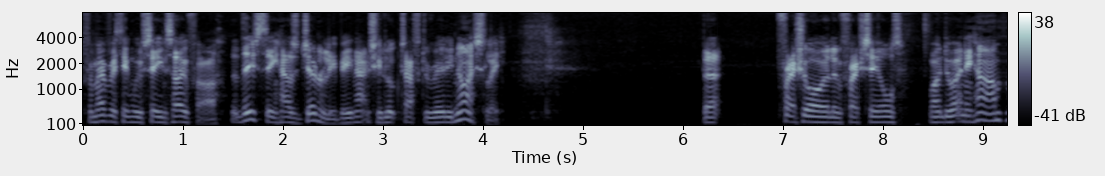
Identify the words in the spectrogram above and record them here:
from everything we've seen so far, that this thing has generally been actually looked after really nicely. But fresh oil and fresh seals won't do it any harm.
